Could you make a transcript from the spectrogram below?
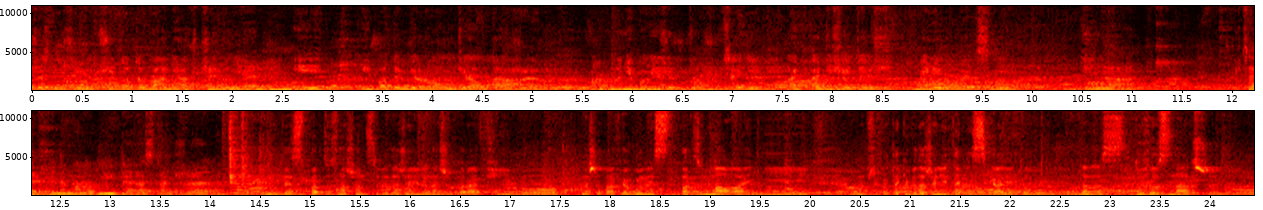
uczestniczyli w przygotowaniach czynnie i, i potem biorą udział, także no, nie powinni się czuć odrzuceni, a, a dzisiaj też byli obecni i na cerkwi na Malowniu i teraz, także No to jest bardzo znaczące wydarzenie dla naszej parafii, bo nasza parafia ogólnie jest bardzo mała i na przykład takie wydarzenie takiej skali to dla nas dużo znaczy, bo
